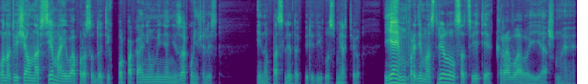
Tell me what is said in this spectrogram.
Он отвечал на все мои вопросы до тех пор, пока они у меня не закончились. И напоследок, перед его смертью, я ему продемонстрировал соцветие кровавой яшмы.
